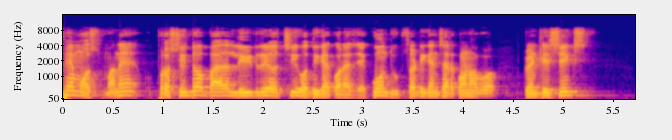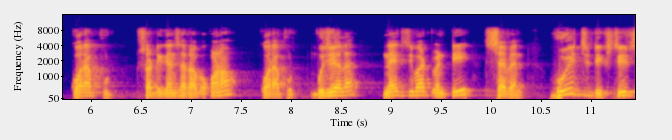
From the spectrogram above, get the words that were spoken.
ফেমস মানে প্রসিদ্ধ বা লিড্রে অছি অধিকা করা যায় কুহতু সঠিক আনসার কোণ হব টোয়েন্টি সিক্স কোরাপুট সঠিক আনসার হব কোণ কোরাপুট বুঝিগাল নেক্সট যা twenty seven which district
